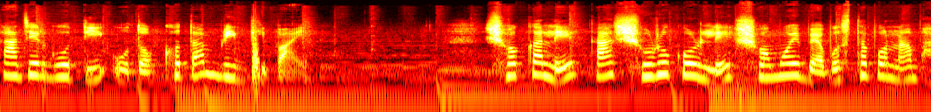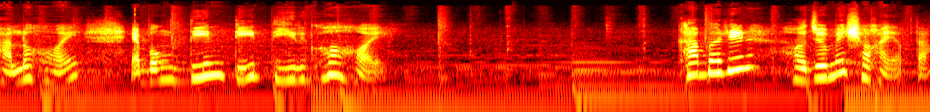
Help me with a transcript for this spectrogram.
কাজের গতি ও দক্ষতা বৃদ্ধি পায়। সকালে কাজ শুরু করলে সময় ব্যবস্থাপনা ভালো হয় এবং দিনটি দীর্ঘ হয়। খাবারের হজমে সহায়তা।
